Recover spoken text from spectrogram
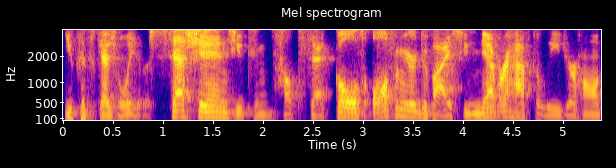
You could schedule your sessions. You can help set goals all from your device. You never have to leave your home.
